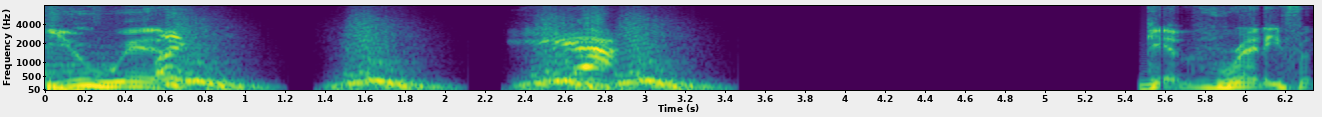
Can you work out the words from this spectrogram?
You win. Yeah. Get ready for...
